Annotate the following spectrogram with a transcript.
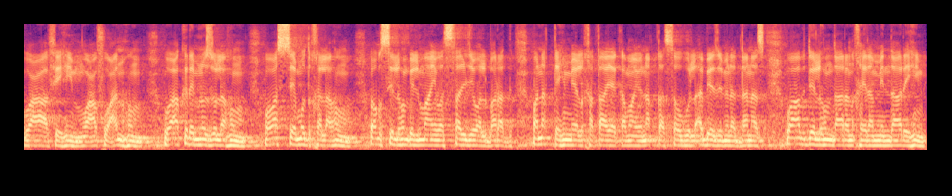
وعافهم واعف عنهم وأكرم نزلهم ووسع مدخلهم واغسلهم بالماء والثلج والبرد ونقهم من الخطايا كما ينقى الثوب الأبيض من الدنس وأبدلهم دارا خيرا من دارهم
